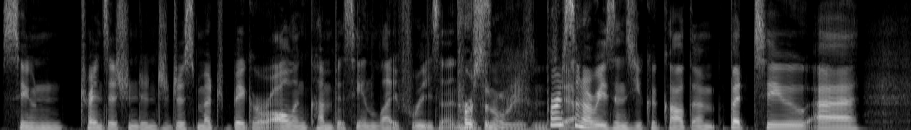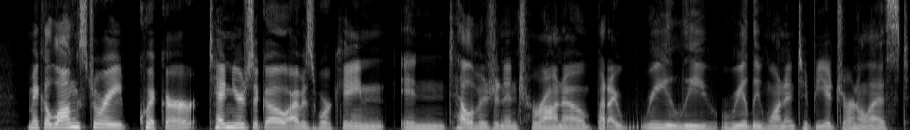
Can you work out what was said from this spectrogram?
soon transitioned into just much bigger, all encompassing life reasons. Personal reasons. Personal yeah. reasons, you could call them. But to, uh, Make a long story quicker, 10 years ago, I was working in television in Toronto, but I really, really wanted to be a journalist.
